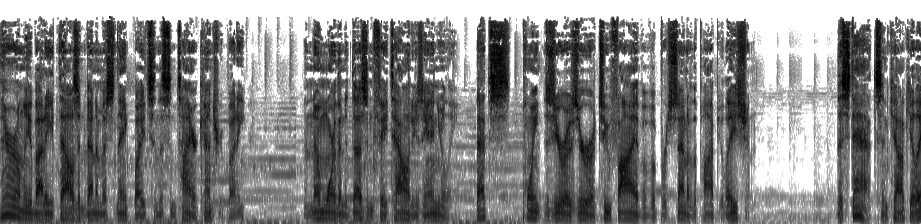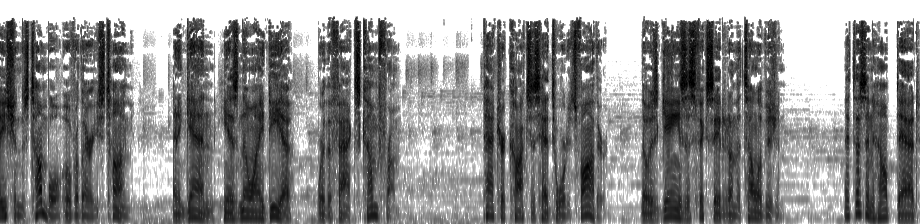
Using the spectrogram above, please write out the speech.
There are only about 8,000 venomous snake bites in this entire country, buddy. And no more than a dozen fatalities annually. That's 0.0025 of a percent of the population. The stats and calculations tumble over Larry's tongue, and again, he has no idea where the facts come from. Patrick cocks his head toward his father, though his gaze is fixated on the television. It doesn't help, Dad.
